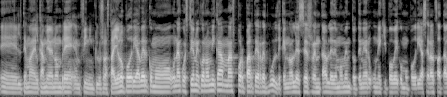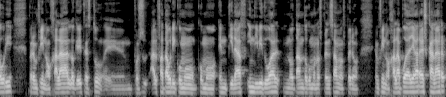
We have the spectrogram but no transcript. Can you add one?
Eh, el tema del cambio de nombre, en fin, incluso hasta yo lo podría ver como una cuestión económica más por parte de Red Bull, de que no les es rentable de momento tener un equipo B como podría ser Alpha Tauri, pero en fin, ojalá lo que dices tú, eh, pues Alpha Tauri como, como entidad individual, no tanto como nos pensamos, pero en fin, ojalá pueda llegar a escalar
